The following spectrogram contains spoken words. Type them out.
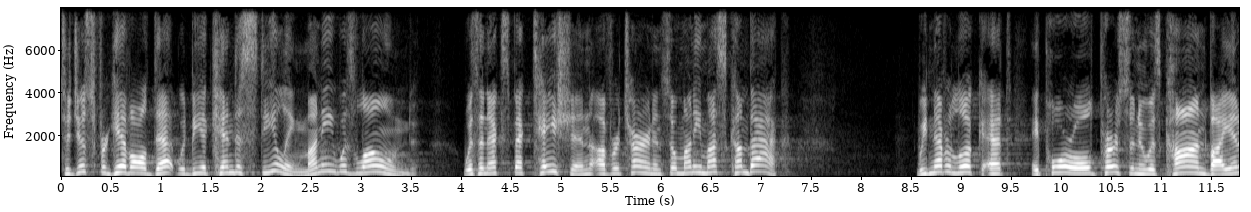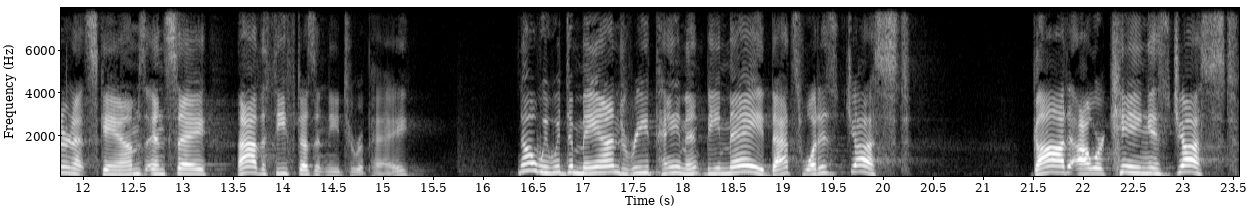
To just forgive all debt would be akin to stealing. Money was loaned with an expectation of return, and so money must come back. We'd never look at a poor old person who was conned by internet scams and say, ah, the thief doesn't need to repay. No, we would demand repayment be made. That's what is just. God, our King, is just.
